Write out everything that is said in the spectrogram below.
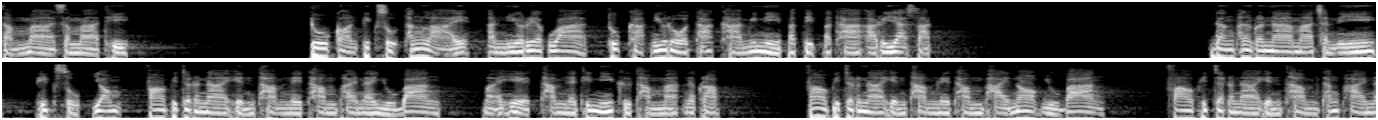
สัมมาสมาธิ ดูก่อนภิกษุทั้งหลาย อันนี้เรียกว่า ทุกขนิโรธคามินีปฏิปทาอริยสัจดังพันรนามาชนี้ ภิกษุย่อมเฝ้าพิจารณาเห็นธรรมในธรรมภายในอยู่บ้าง หมายเหตุธรรมในที่นี้คือธรรมะนะครับ เฝ้าพิจารณาเห็นธรรมในธรรมภายนอกอยู่บ้าง เฝ้าพิจารณาเห็นธรรมทั้งภายใน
